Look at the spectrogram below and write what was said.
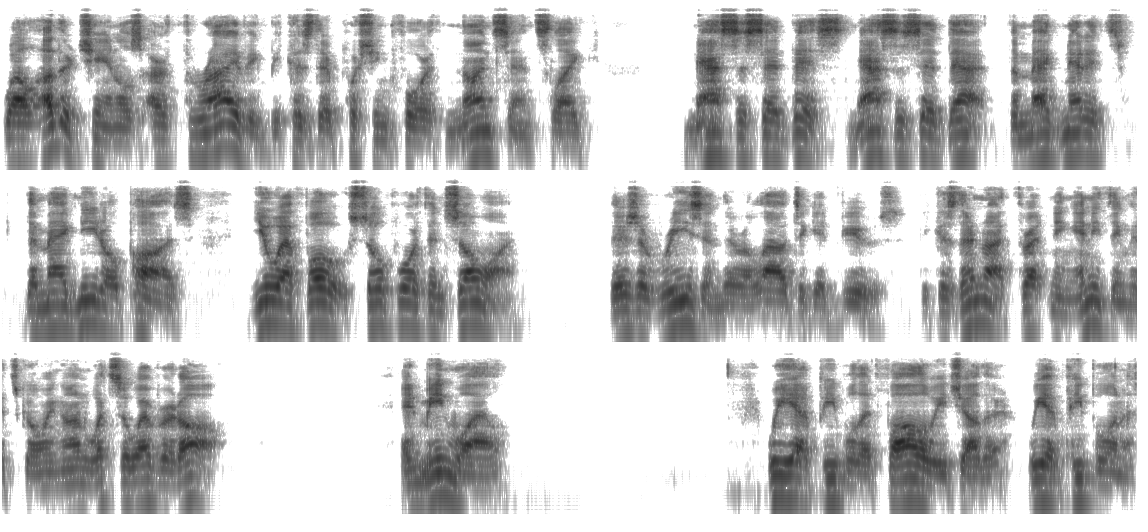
While other channels are thriving because they're pushing forth nonsense like NASA said this, NASA said that, the magnetics, the magnetopause, UFO, so forth and so on. There's a reason they're allowed to get views because they're not threatening anything that's going on whatsoever at all. And meanwhile, we have people that follow each other. We have people in a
